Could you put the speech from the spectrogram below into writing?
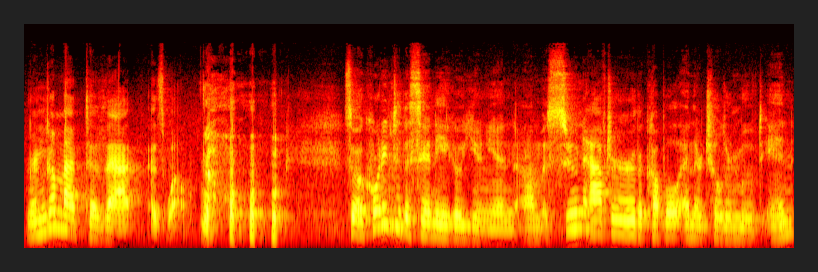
We're going to come back to that as well. So, according to the San Diego Union, um, soon after the couple and their children moved in,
